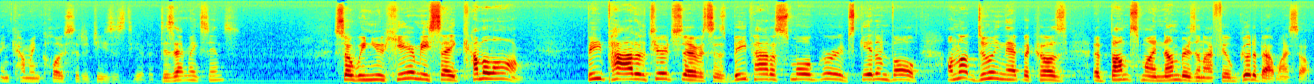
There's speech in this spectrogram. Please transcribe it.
and coming closer to Jesus together. Does that make sense? So when you hear me say, come along, be part of church services, be part of small groups, get involved, I'm not doing that because it bumps my numbers and I feel good about myself.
